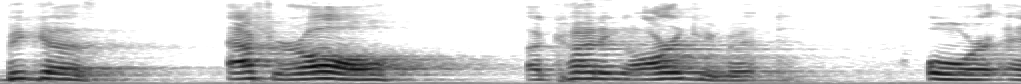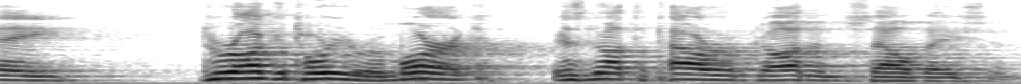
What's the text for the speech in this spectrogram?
Because, after all, a cunning argument or a derogatory remark is not the power of God unto salvation.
